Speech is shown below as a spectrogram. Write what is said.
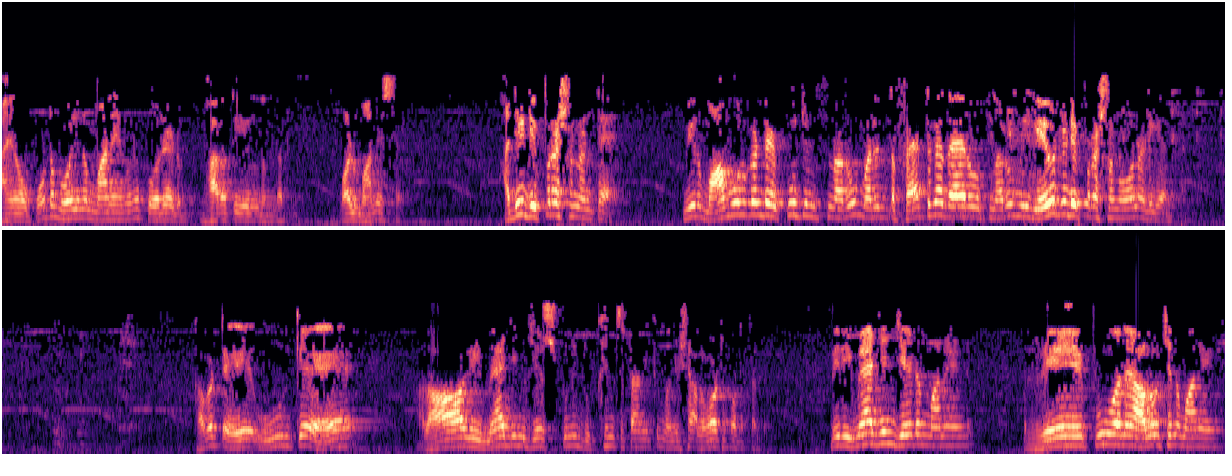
ఆయన ఒక పూట భోజనం మానేయమని కోరాడు భారతీయులందరినీ వాళ్ళు మానేశారు. అది డిప్రెషన్ అంటే. మీరు మామూలు కంటే ఎక్కువ తింటున్నారు మరింత ఫ్యాట్గా తయారవుతున్నారు మీకు ఏమిటి డిప్రెషను అని అడిగాను కాబట్టి ఊరికే అలాగే ఇమాజిన్ చేసుకుని దుఃఖించడానికి మనిషి అలవాటు పడతాడు. మీరు ఇమాజిన్ చేయడం మానేయండి. రేపు అనే ఆలోచన మానేయండి.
